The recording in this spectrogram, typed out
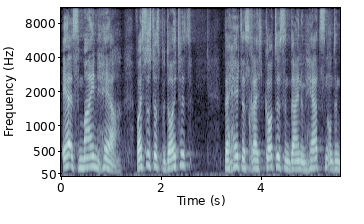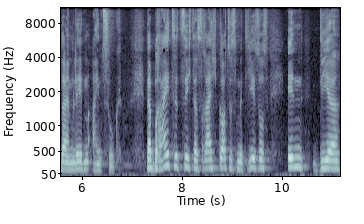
er ist mein Herr, weißt du, was das bedeutet? Da hält das Reich Gottes in deinem Herzen und in deinem Leben Einzug. Da breitet sich das Reich Gottes mit Jesus in dir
